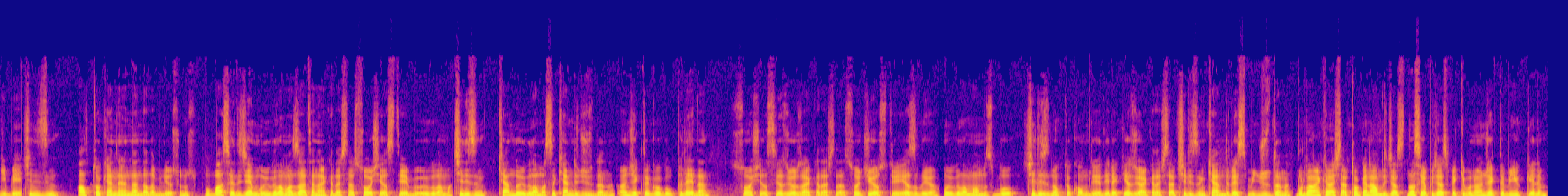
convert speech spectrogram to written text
gibi çilizin alt tokenlerinden de alabiliyorsunuz. Bu bahsedeceğim uygulama zaten arkadaşlar Socials diye bir uygulama. Chiliz'in kendi uygulaması, kendi cüzdanı. Öncelikle Google Play'den Socials yazıyoruz arkadaşlar. Socios diye yazılıyor. Uygulamamız bu. Chiliz.com diye direkt yazıyor arkadaşlar. Chiliz'in kendi resmi cüzdanı. Buradan arkadaşlar token avlayacağız. Nasıl yapacağız peki bunu? Öncelikle bir yükleyelim.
